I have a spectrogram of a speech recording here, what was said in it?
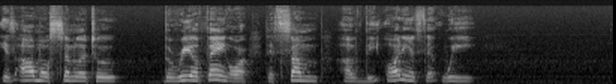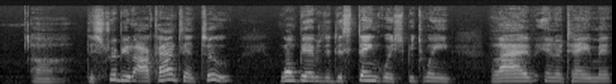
is almost similar to the real thing, or that some of the audience that we uh, distribute our content to won't be able to distinguish between live entertainment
